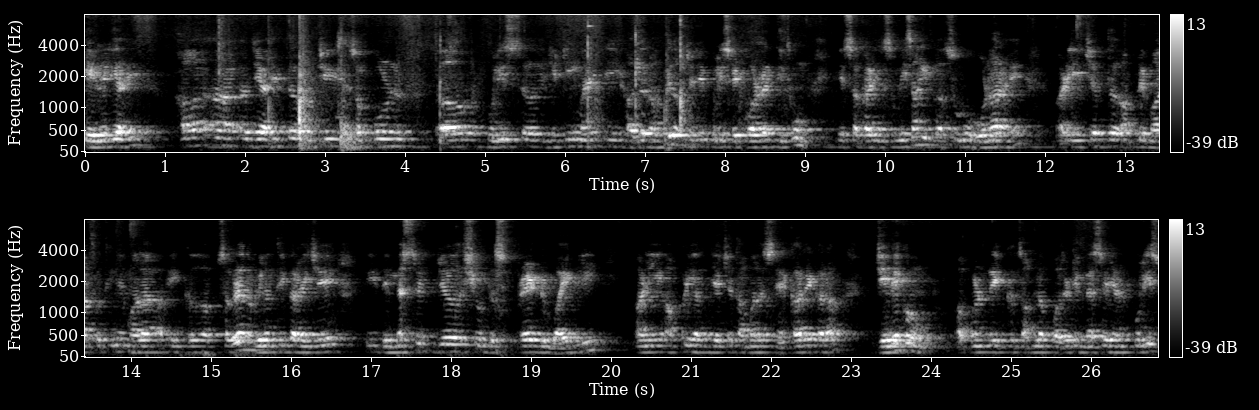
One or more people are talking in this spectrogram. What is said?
केलेली आहे. हा जे आहे तर आमची संपूर्ण पोलीस जी टीम आहे ती हजर राहतील आमचे जे पोलीस हेडक्वार्टर आहे तिथून हे सकाळी जसं मी सांगितलं सुरू होणार आहे. आणि याच्यात आपल्या मार्फतीने मला एक सगळ्यांना विनंती करायची आहे की the message should spread widely आणि आपण याच्यात आम्हाला सहकार्य करा. जेणेकरून आपण एक चांगला पॉझिटिव्ह मेसेज आणि पोलीस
